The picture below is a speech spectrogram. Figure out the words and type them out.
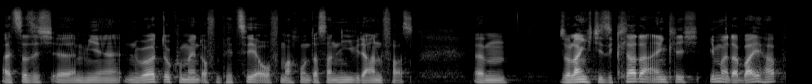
als dass ich äh, mir ein Word-Dokument auf dem PC aufmache und das dann nie wieder anfasse. Ähm, solange ich diese Kladder eigentlich immer dabei habe,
